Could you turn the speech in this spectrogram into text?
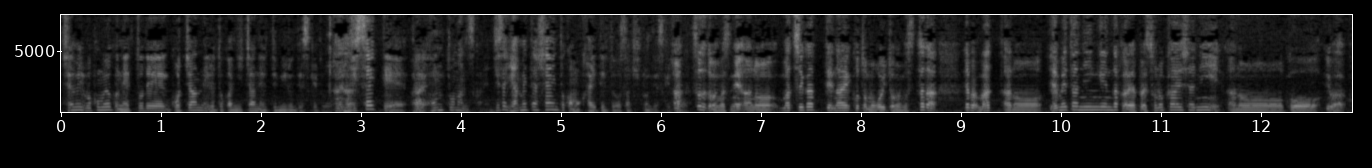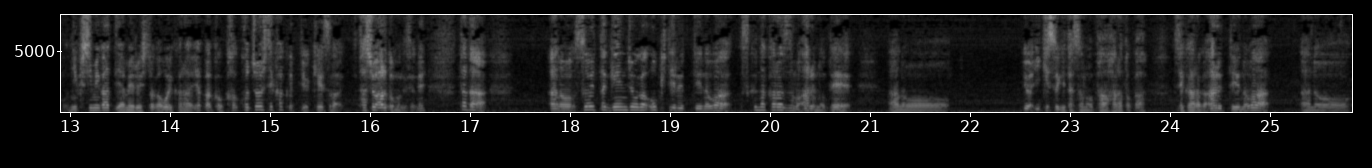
ちなみに僕もよくネットで5チャンネルとか2チャンネルって見るんですけど、はいはい実際って、はい本当なんですかね？実際辞めた社員とかも書いてるって噂聞くんですけどあ、、そうだと思いますね。あの、間違ってないことも多いと思います。ただ、やっぱま、あの、辞めた人間だから、やっぱりその会社に、あの、こう、要は、憎しみがあって辞める人が多いから、やっぱこう、か誇張して書くっていうケースは多少あると思うんですよね。ただ、あの、そういった現状が起きてるっていうのは少なからずもあるので、あの、要は行き過ぎたそのパワハラとか、セクハラがあるっていうのは、あの、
